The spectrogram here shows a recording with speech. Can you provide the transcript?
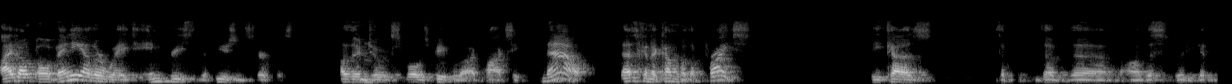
I don't know of any other way to increase the diffusion surface other than to expose people to hypoxia. Now, that's going to come with a price because the the the oh, this is really getting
